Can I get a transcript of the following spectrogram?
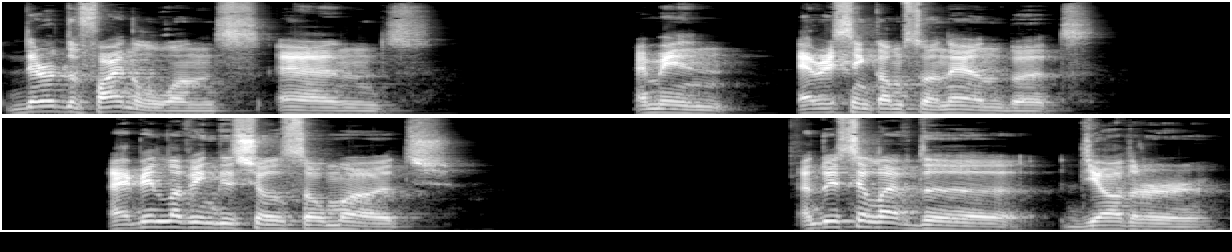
they're the final ones, and I mean, everything comes to an end, but I've been loving this show so much. And we still have the the other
